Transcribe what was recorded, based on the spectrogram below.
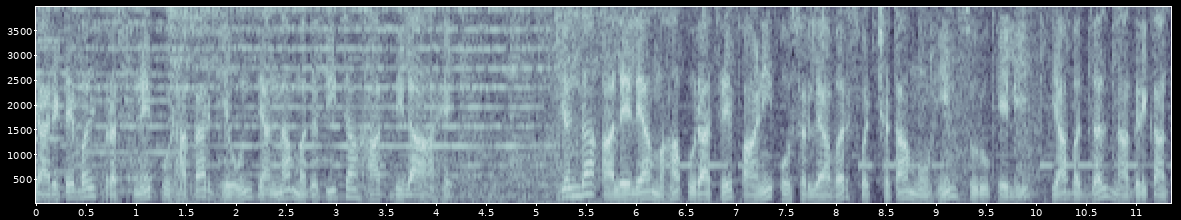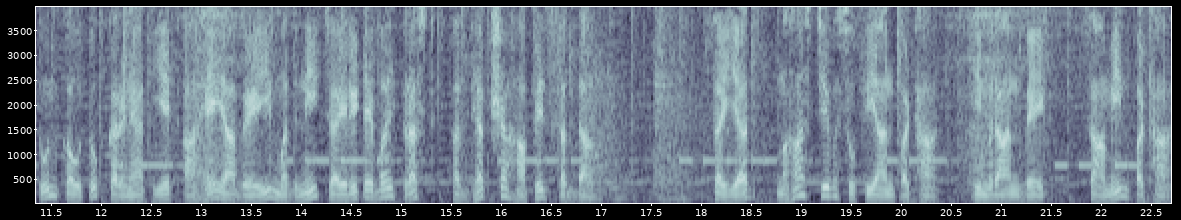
चॅरिटेबल ट्रस्टने पुढाकार घेऊन त्यांना मदतीचा हात दिला आहे. यंदा आलेल्या महापुराचे पाणी ओसरल्यावर स्वच्छता मोहीम सुरू केली याबद्दल नागरिकांतून कौतुक करण्यात येत आहे. यावेळी मदनी चॅरिटेबल ट्रस्ट अध्यक्ष हाफिज सद्दा सय्यद महासचिव सुफियान पठाण इम्रान बेग सामीन पठाण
